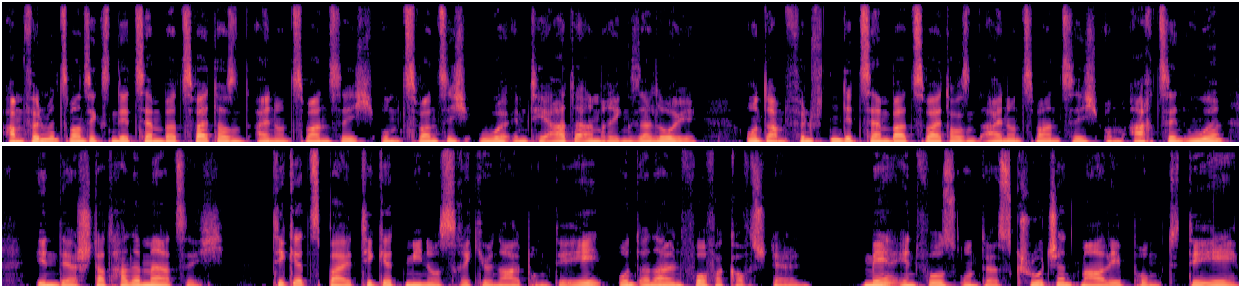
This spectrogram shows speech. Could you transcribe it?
Am 25. Dezember 2021 um 20 Uhr im Theater am Ring Saloy und am 5. Dezember 2021 um 18 Uhr in der Stadthalle Merzig. Tickets bei ticket-regional.de und an allen Vorverkaufsstellen. Mehr Infos unter scroogeandmarley.de.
